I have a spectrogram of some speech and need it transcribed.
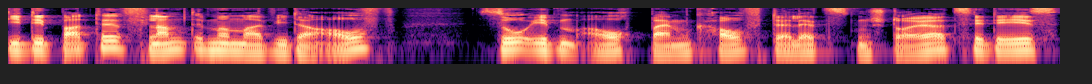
die Debatte flammt immer mal wieder auf, so eben auch beim Kauf der letzten Steuer-CDs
